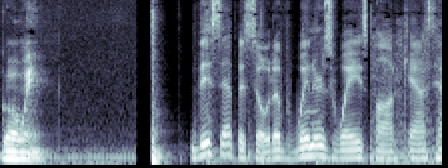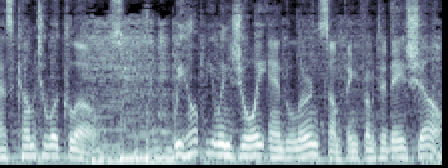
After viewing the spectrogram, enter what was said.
go win. This episode of Winner's Ways podcast has come to a close. We hope you enjoy and learn something from today's show.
